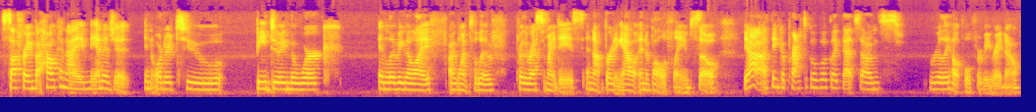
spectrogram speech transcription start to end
suffering. But how can I manage it in order to be doing the work and living the life I want to live for the rest of my days and not burning out in a ball of flames. So, yeah, I think a practical book like that sounds really helpful for me right now.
